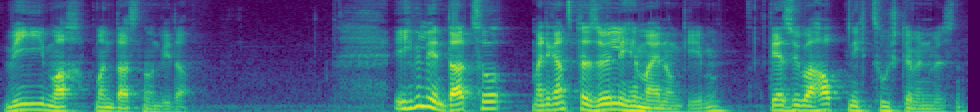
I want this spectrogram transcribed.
Wie macht man das nun wieder? Ich will Ihnen dazu meine ganz persönliche Meinung geben, der Sie überhaupt nicht zustimmen müssen.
